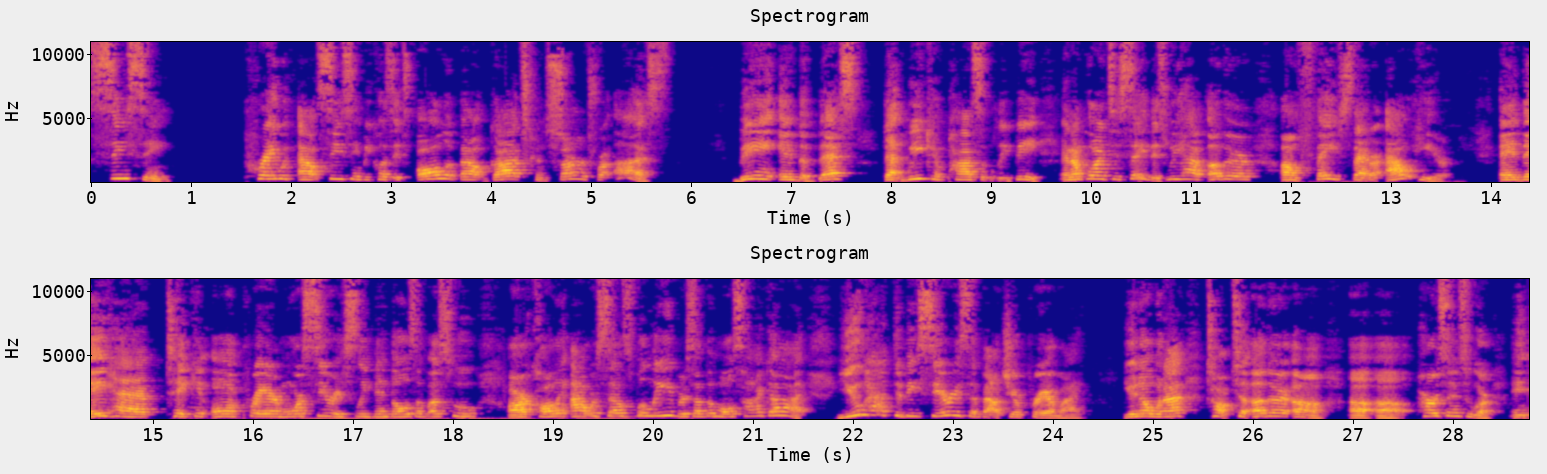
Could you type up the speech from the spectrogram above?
ceasing. Pray without ceasing because it's all about God's concern for us being in the best that we can possibly be. And I'm going to say this. We have other um, faiths that are out here and they have taken on prayer more seriously than those of us who are calling ourselves believers of the most high God. You have to be serious about your prayer life. You know, when I talk to other uh, uh, uh, persons who are in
